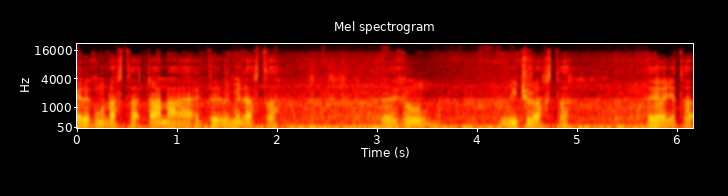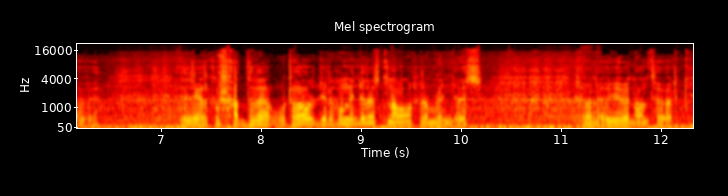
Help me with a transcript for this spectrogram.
এরকম রাস্তা, টানা একদম এরকমই রাস্তা। এরকম নিচু রাস্তা। এভাবে যেতে হবে। এই জায়গাটা খুব সাবধানে ওঠাও যেরকম ডেঞ্জারাস নামাও সেরকম ডেঞ্জারাস মানে ওইভাবে নামতে হবে আর কি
